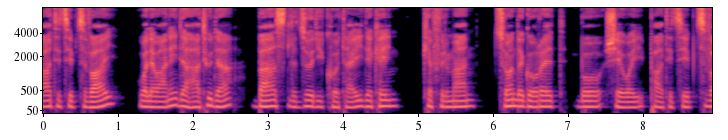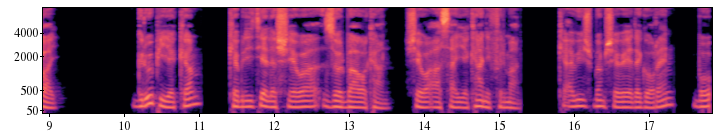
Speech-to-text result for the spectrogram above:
پاتیتیڤ چڤای و لەوانەی داهاتوودا باس لە جۆری کۆتایی دەکەین کە فرمان چۆن دەگۆڕێت بۆ شێوەی پاتیتیڤ چڤای. گرووپی یەکەم کە بریتییە لە شێوە زۆر باوەکان، شێوە ئاساییەکانی فرمان، کە ئەویش بەم شێوەیە دەگۆڕێن بۆ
